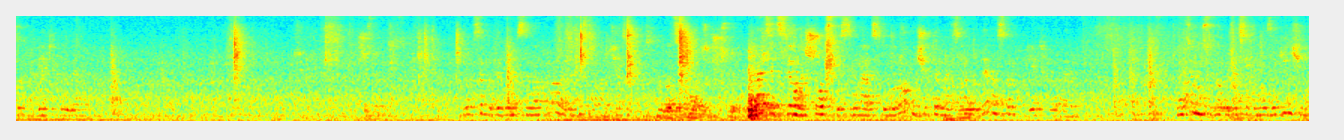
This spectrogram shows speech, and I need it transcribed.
45 хвилин. Це буде винесена ухвала і висловлено час судового 27 6 17 року, 14 година 45 хвилин. На цьому судове засідання закінчено.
